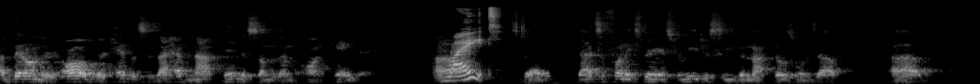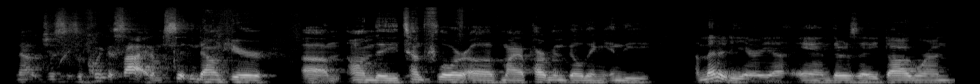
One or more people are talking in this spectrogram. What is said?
I've been on their all of their campuses. I have not been to some of them on game day. Um, right. So that's a fun experience for me just to even knock those ones out. Uh, now, just as a quick aside, I'm sitting down here um, on the 10th floor of my apartment building in the amenity area, and there's a dog run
